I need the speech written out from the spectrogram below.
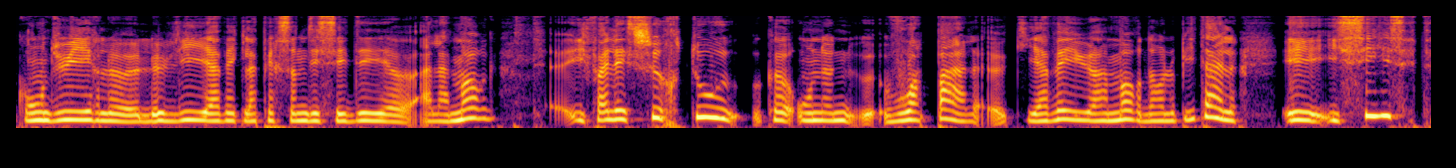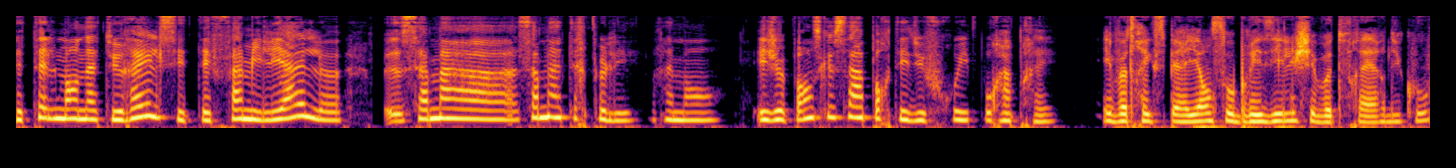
conduire le, le, lit avec la personne décédée à la morgue. Il fallait surtout qu'on ne voit pas euh, qu'il y avait eu un mort dans l'hôpital. Et ici, c'était tellement naturel, c'était familial, euh, ça m'a, ça m'a interpellé vraiment. Et je pense que ça a porté du fruit pour après. Et votre expérience au Brésil chez votre frère, du coup?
